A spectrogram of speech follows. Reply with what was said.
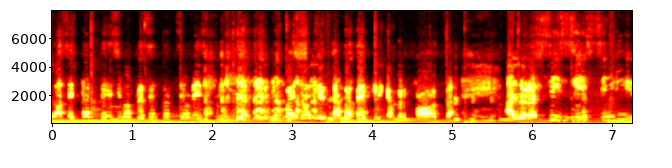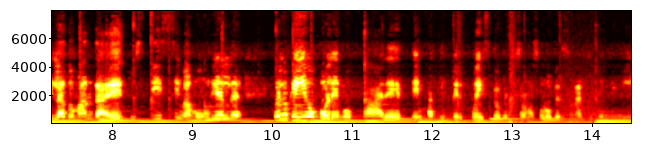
la settantesima presentazione in Twitter quindi ormai sono diventata tecnica per forza. Allora sì sì sì la domanda è giustissima Muriel. Quello che io volevo fare e infatti per questo che ci sono solo personaggi femminili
